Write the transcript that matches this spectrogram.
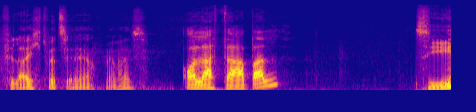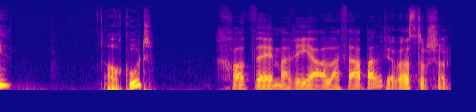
Vielleicht wird's ja, ja, wer weiß. Olazabal, Sie? Auch gut? José María Olazabal. Der war's doch schon.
